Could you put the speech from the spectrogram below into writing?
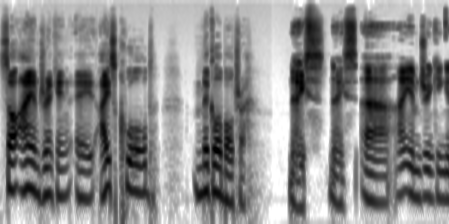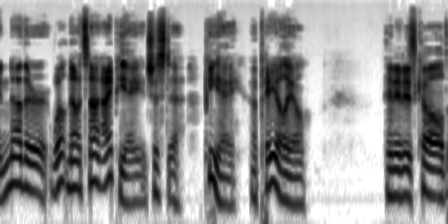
So I am drinking a ice cooled Michelob Ultra. nice, nice. Uh, I am drinking another. Well, no, it's not IPA. It's just a PA, a pale ale, and it is called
